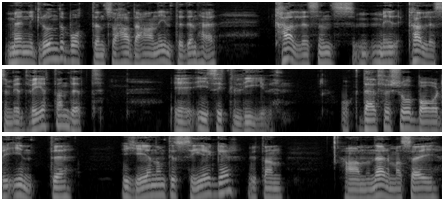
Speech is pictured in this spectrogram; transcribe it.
Men i grund och botten så hade han inte den här kallelsens, med, kallelsemedvetandet eh, i sitt liv. Och därför så bar det inte igenom till seger utan han närmar sig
